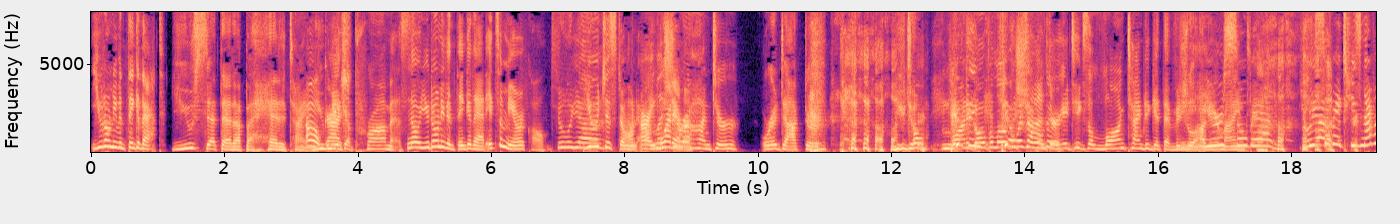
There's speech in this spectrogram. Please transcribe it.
you don't even think of that. you set that up ahead of time. Oh, you gosh. make a promise. No, you don't even think of that. It's a miracle. Julia, You just don't. All right, unless whatever. you're a hunter or a doctor, you don't want to go below Phil the was shoulder. It takes a long time to get that visual out You're of your mind. so bad. She's so bad. She's never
